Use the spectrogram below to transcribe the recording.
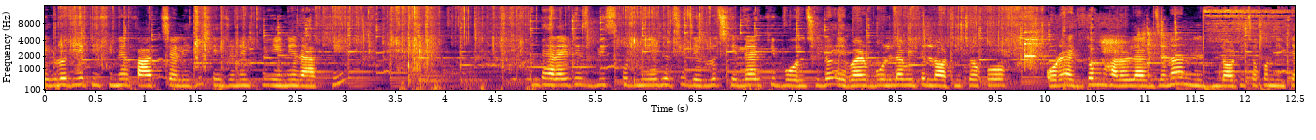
এগুলো দিয়ে টিফিনের কাজ চালিয়ে দিই, সেই জন্য একটু এনে রাখি। ভ্যারাইটিস বিস্কুট নিয়ে এসেছি, যেগুলো ছেলে আর কি বলছিল। এবার বললাম তো লটি চকো, ওরা একদম ভালো লাগছে না, লটি চকো নিতে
